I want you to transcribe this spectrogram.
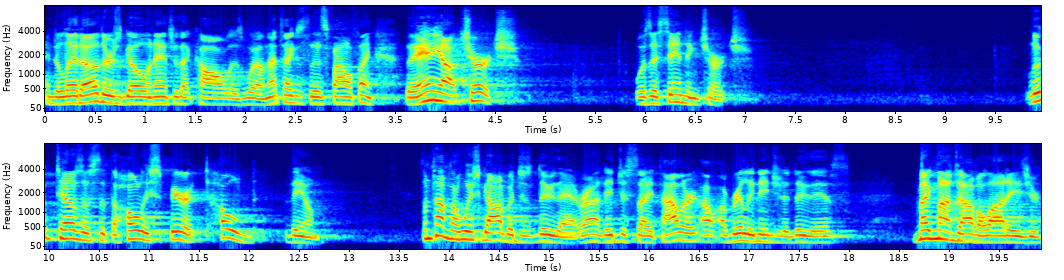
and to let others go and answer that call as well. And that takes us to this final thing. The Antioch church was a sending church. Luke tells us that the Holy Spirit told them Sometimes I wish God would just do that, right? He'd just say, Tyler, I really need you to do this. Make my job a lot easier.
